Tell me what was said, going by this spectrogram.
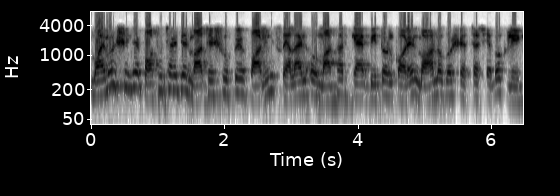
ময়মনসিংহের পথচারীদের মাঝে সুপেয় পানি স্যালাইন ও মাথার ক্যাপ বিতরণ করেন মহানগর স্বেচ্ছাসেবক লীগ।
